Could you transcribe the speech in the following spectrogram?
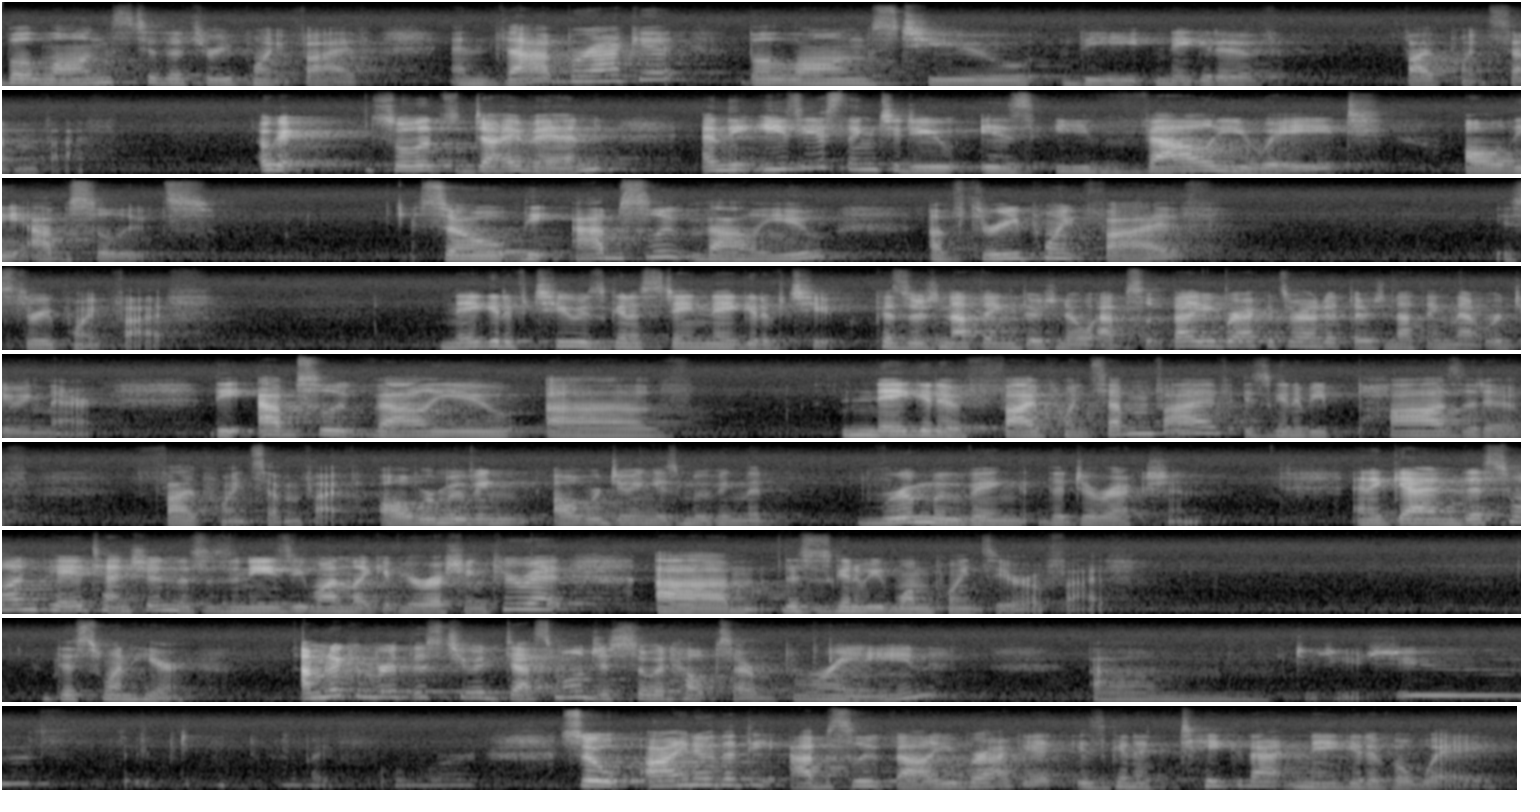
belongs to the 3.5 and that bracket belongs to the negative 5.75. Okay, so let's dive in. And the easiest thing to do is evaluate all the absolutes. So the absolute value of 3.5 is 3.5. Negative 2 is going to stay negative 2 because there's nothing, there's no absolute value brackets around it. There's nothing that we're doing there. The absolute value of negative 5.75 is going to be positive 5.75. All we're moving, all we're doing is moving the, removing the direction. And again, this one, pay attention. This is an easy one, like if you're rushing through it. Um, this is going to be 1.05. This one here. I'm going to convert this to a decimal just so it helps our brain. Um, doo -doo -doo, 13 by 4. So I know that the absolute value bracket is going to take that negative away.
